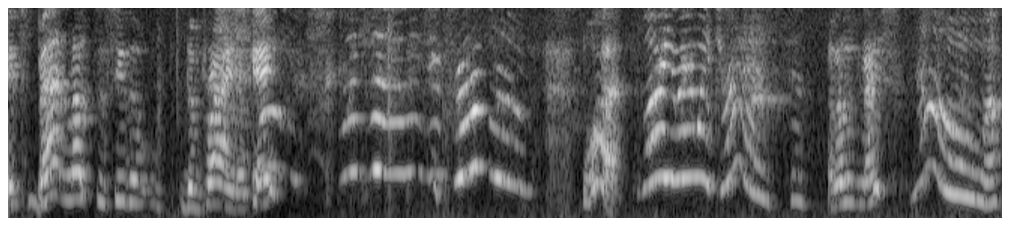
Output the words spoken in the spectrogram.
It's bad luck to see the the bride, okay? What the hell is your problem? What? Why are you wearing my dress? I don't look nice? No.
